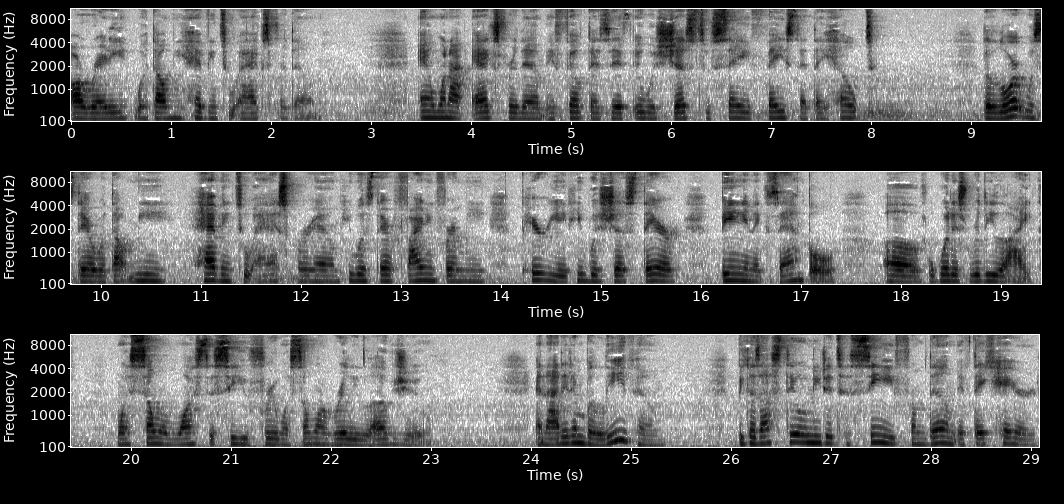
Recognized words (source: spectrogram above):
already without me having to ask for them? And when I asked for them, it felt as if it was just to save face that they helped. The Lord was there without me having to ask for him. He was there fighting for me, period. He was just there being an example of what it's really like when someone wants to see you free, when someone really loves you. And I didn't believe him because I still needed to see from them if they cared.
